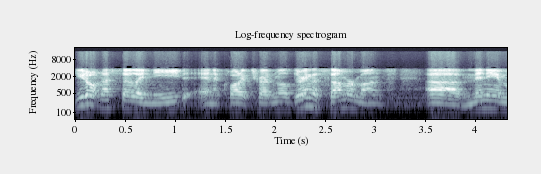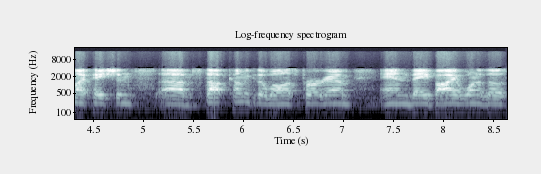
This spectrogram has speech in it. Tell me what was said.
you don't necessarily need an aquatic treadmill. During the summer months, uh, many of my patients um, stop coming to the wellness program and they buy one of those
